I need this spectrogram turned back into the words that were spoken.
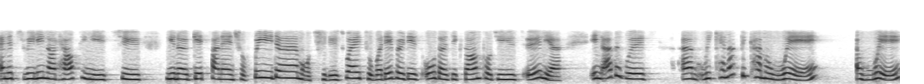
and it's really not helping you to, you know, get financial freedom or to lose weight or whatever it is. All those examples you used earlier. In other words, um, we cannot become aware, aware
